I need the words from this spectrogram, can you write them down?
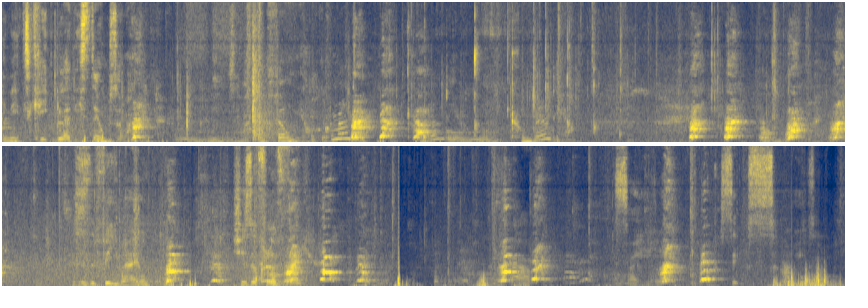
You need to keep bloody still so I can so I can film you. Come round here. Come round here. Come round here. This is the female. She's a fluffy. About, six, seven weeks old.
